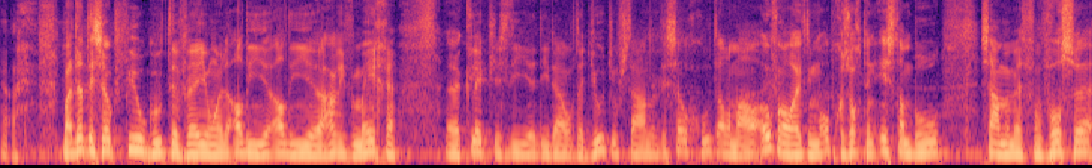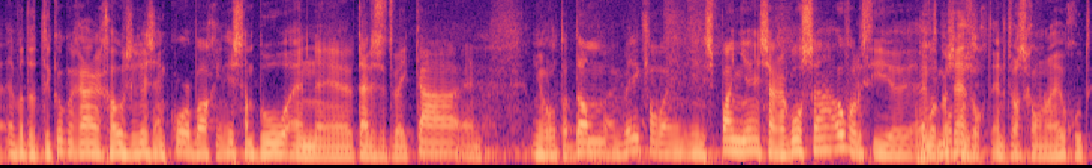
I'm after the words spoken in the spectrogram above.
Ja. maar dat is ook feel good tv, jongen. Al die, al die eh, Harry Vermegen eh, clipjes die, eh, die daar op dat YouTube staan. Dat is zo goed allemaal. Overal heeft hij me opgezocht in Istanbul. Samen met Van Vossen. en Wat natuurlijk ook een rare gozer is. En Korbach in Istanbul. En tijdens het WK. En in Rotterdam. En weet ik van waar. In, in Spanje. In Zaragoza. Overal is die, heeft hij me 100%. opgezocht. En het was gewoon een heel goed,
